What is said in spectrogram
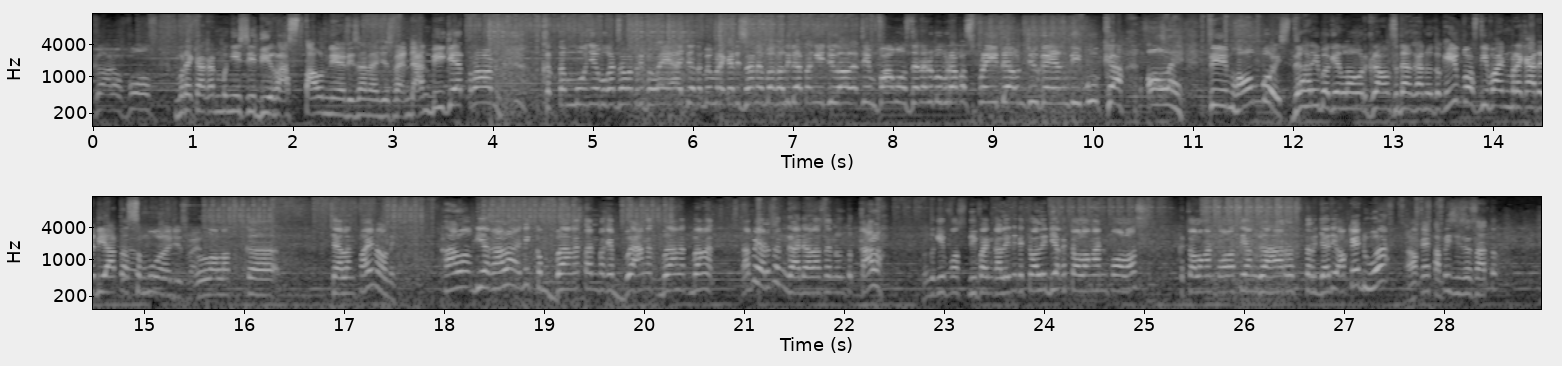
God of Wolf mereka akan mengisi di Rust Town-nya di sana Jisven dan Bigetron ketemunya bukan sama Triple A aja tapi mereka di sana bakal didatangi juga oleh tim Famos dan ada beberapa spray down juga yang dibuka oleh tim Homeboys dari bagian lower ground sedangkan untuk EVOS Divine mereka ada di atas semua Jisven lolos ke challenge final nih. Kalau dia kalah ini kebangetan pakai banget banget banget. Tapi harusnya nggak ada alasan untuk kalah untuk EVOS Divine kali ini kecuali dia kecolongan polos, kecolongan polos yang nggak harus terjadi. Oke dua, oke tapi sisa satu.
